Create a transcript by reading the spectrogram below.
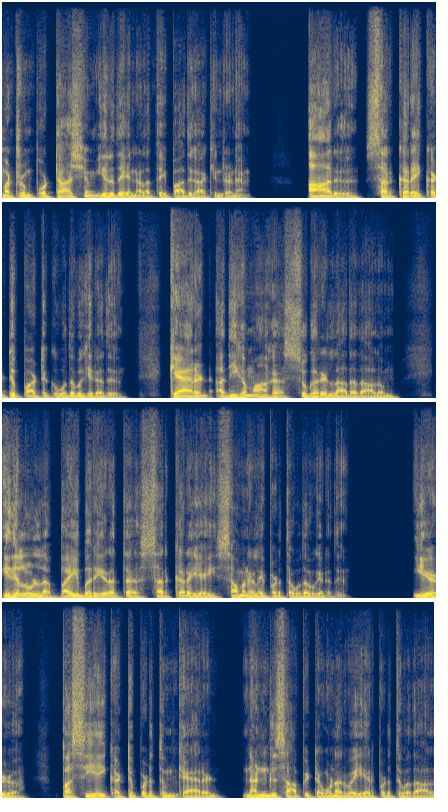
மற்றும் பொட்டாசியம் இருதய நலத்தை பாதுகாக்கின்றன. ஆறு சர்க்கரை கட்டுப்பாட்டுக்கு உதவுகிறது. கேரட் அதிகமாக சுகர் இல்லாததாலும் இதில் உள்ள பைபர் இரத்த சர்க்கரையை சமநிலைப்படுத்த உதவுகிறது. ஏழு பசியை கட்டுப்படுத்தும் கேரட் நன்கு சாப்பிட்ட உணர்வை ஏற்படுத்துவதால்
